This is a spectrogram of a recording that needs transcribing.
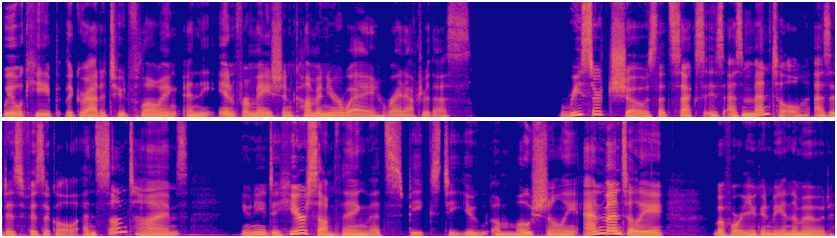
We will keep the gratitude flowing and the information coming your way right after this. Research shows that sex is as mental as it is physical, and sometimes you need to hear something that speaks to you emotionally and mentally before you can be in the mood.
